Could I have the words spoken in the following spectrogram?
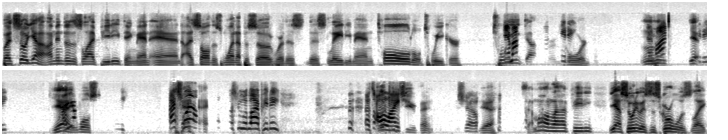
But so yeah, I'm into this live PD thing, man. And I saw this one episode where this this lady, man, total tweaker, Am I tweaked out her kidding? gourd. Am. I? Yeah. PD? Yeah. You- Well, I swear, must be with live PD. That's all I you, man. show. Yeah. So I'm on live PD. Yeah. So, anyways, this girl was like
